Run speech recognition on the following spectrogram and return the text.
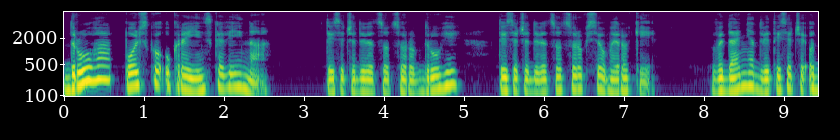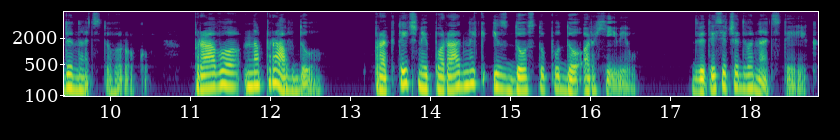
Друга польсько-українська війна 1942-1947 роки. Видання 2011 року. Право на правду. Практичний порадник із доступу до архівів 2012 рік.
